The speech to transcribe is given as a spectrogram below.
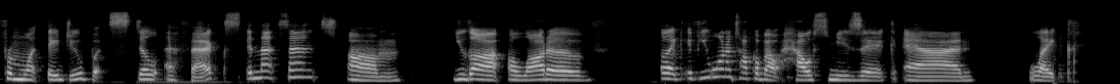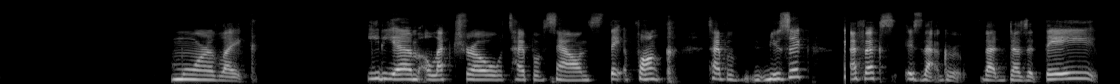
from what they do, but still FX in that sense. Um, you got a lot of like if you want to talk about house music and like more like EDM electro type of sounds, they funk type of music, FX is that group that does it. They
